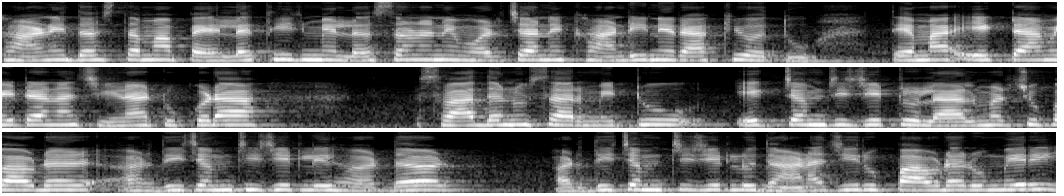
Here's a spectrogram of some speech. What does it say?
ખાણી દસ્તામાં પહેલેથી જ મેં લસણ અને મરચાંને ખાંડીને રાખ્યું હતું. તેમાં એક ટામેટાના ઝીણા ટુકડા, સ્વાદ અનુસાર મીઠું, એક ચમચી જેટલું લાલ મરચું પાવડર અડધી ચમચી જેટલી હળદર, અડધી ચમચી જેટલું ધાણા જીરું પાવડર ઉમેરી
